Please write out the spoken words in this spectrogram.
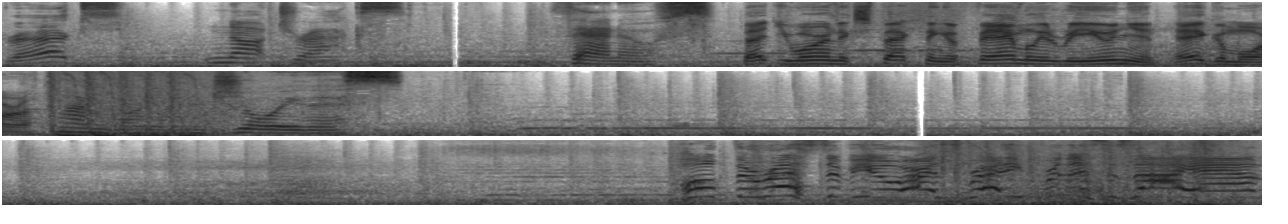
Drax? Not Drax. Thanos. Bet you weren't expecting a family reunion. Hey, Gamora. I'm going to enjoy this. Ready for this as I am!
